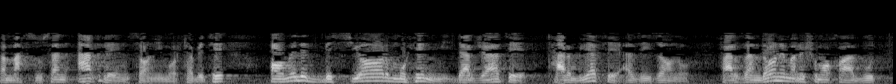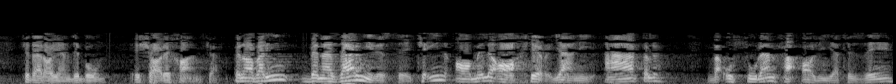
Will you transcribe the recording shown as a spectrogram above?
و مخصوصا عقل انسانی مرتبطه عامل بسیار مهمی در جهت تربیت عزیزان و فرزندان من شما خواهد بود که در آینده به اون اشاره خواهم کرد. بنابراین به نظر می‌رسه که این عامل آخر یعنی عقل و اصولا فعالیت ذهن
